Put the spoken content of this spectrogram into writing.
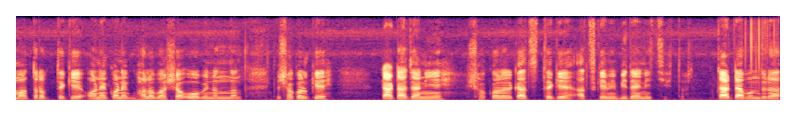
আমার তরফ থেকে অনেক অনেক ভালোবাসা ও অভিনন্দন। তো সকলকে টাটা জানিয়ে সকলের কাছ থেকে আজকে আমি বিদায় নিচ্ছি। তো টাটা বন্ধুরা।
